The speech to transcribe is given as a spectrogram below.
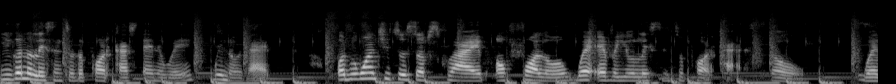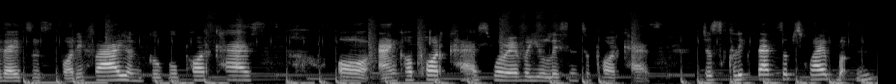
you're going to listen to the podcast anyway. We know that. But we want you to subscribe or follow wherever you listen to podcasts. So, whether it's on Spotify, on Google Podcasts, or Anchor Podcasts, wherever you listen to podcasts, just click that subscribe button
